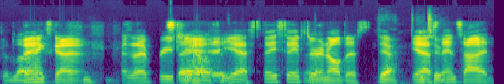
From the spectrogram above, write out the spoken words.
Good luck. Thanks, guys. I appreciate it. Yeah, stay safe Yeah. during all this. Yeah. Yeah, too. stay inside.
